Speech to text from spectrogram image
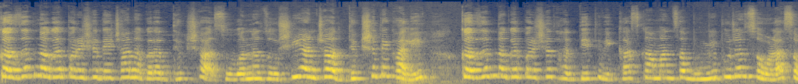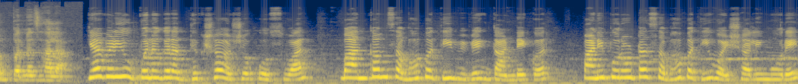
कर्जत नगर परिषदेच्या नगराध्यक्षा सुवर्ण जोशी यांच्या अध्यक्षतेखाली कर्जत नगर परिषद हद्दीत विकास कामांचा भूमिपूजन सोहळा संपन्न झाला. यावेळी उपनगर अध्यक्ष अशोक ओसवाल बांधकाम सभापती विवेक दांडेकर पाणीपुरवठा सभापती वैशाली मोरे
